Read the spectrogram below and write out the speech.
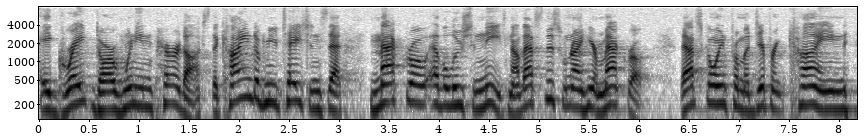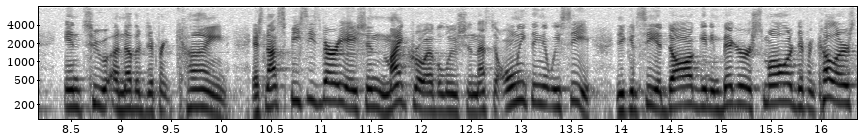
a great Darwinian paradox, the kind of mutations that macroevolution needs. Now, that's this one right here, macro. That's going from a different kind into another different kind. It's not species variation, microevolution. That's the only thing that we see. You can see a dog getting bigger or smaller, different colors.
